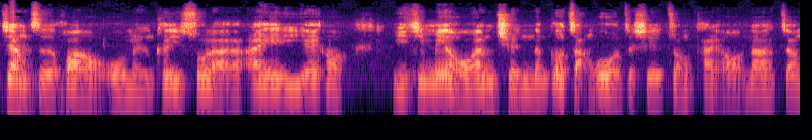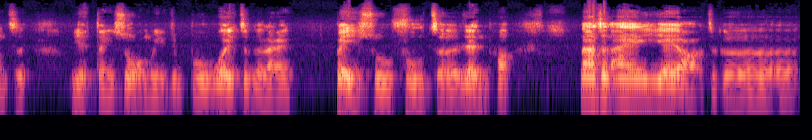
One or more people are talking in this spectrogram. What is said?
这样子的话，我们可以说了，IAEA 哈已经没有完全能够掌握这些状态哦，那这样子也等于说我们已经不为这个来背书负责任哈。那这个 IAEA 啊，这个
